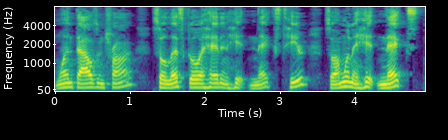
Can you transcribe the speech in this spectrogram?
1000 Tron. So let's go ahead and hit next here. So I'm going to hit next.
